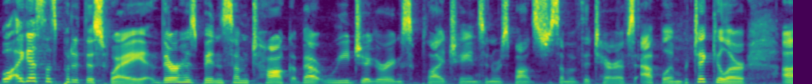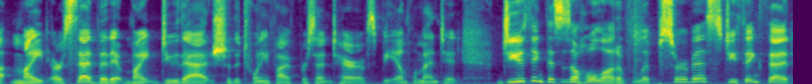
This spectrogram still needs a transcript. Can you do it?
Well, I guess let's put it this way. There has been some talk about rejiggering supply chains in response to some of the tariffs. Apple, in particular, uh, might or said that it might do that should the 25% tariffs be implemented. Do you think this is a whole lot of lip service? Do you think that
